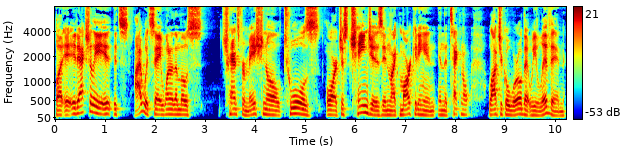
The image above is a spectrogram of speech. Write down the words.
But it, it actually, it, it's, I would say, one of the most transformational tools or just changes in like marketing in, in the technological world that we live in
